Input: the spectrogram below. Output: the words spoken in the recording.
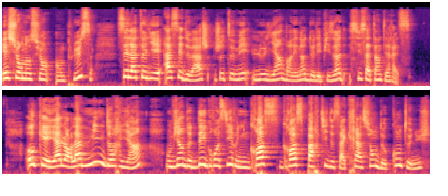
et sur Notion en plus. C'est l'atelier AC2H, je te mets le lien dans les notes de l'épisode si ça t'intéresse. Ok, alors là, mine de rien, on vient de dégrossir une grosse, grosse partie de sa création de contenu.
